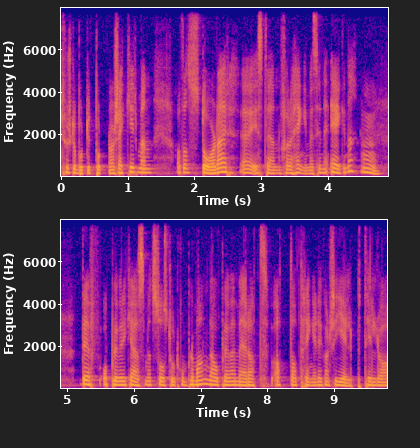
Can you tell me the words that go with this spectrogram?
tusler bort til porten og sjekker, men at han står der eh, istedenfor å henge med sine egne, mm. det opplever ikke jeg som et så stort kompliment. Da opplever jeg mer at, at, da trenger de kanskje hjelp til å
